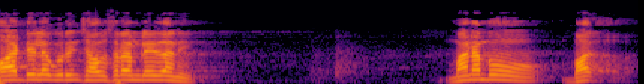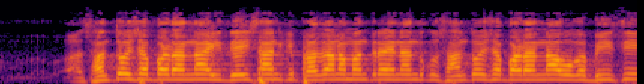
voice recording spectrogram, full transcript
పార్టీల గురించి అవసరం లేదని. మనము సంతోషపడన్నా ఈ దేశానికి ప్రధానమంత్రి అయినందుకు సంతోషపడన్నా ఒక బీసీ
